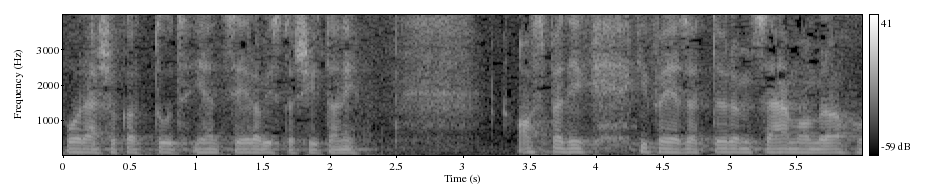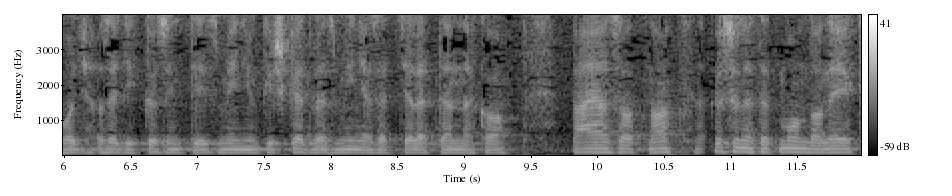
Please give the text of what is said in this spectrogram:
forrásokat tud ilyen célra biztosítani. Az pedig kifejezett öröm számomra, hogy az egyik közintézményünk is kedvezményezettje lett ennek a pályázatnak. Köszönetet mondanék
